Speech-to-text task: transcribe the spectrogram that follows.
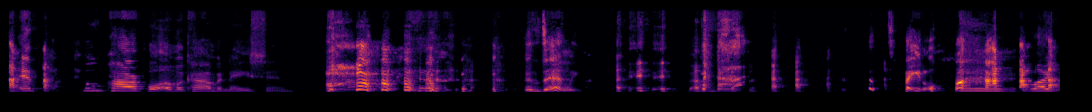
it's too powerful of a combination. it's deadly. it's fatal. like,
